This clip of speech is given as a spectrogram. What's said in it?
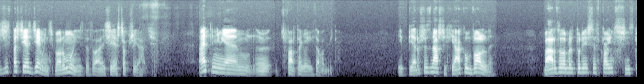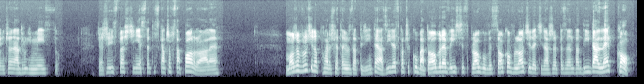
W rzeczywistości jest dziewięć, bo Rumuni zdecydowali się jeszcze przyjechać. Ale tu nie miałem y, czwartego ich zawodnika. I pierwszy z naszych, Jakub Wolny. Bardzo dobry turniej się skończy, skończony na drugim miejscu. W rzeczywistości niestety skacze w Sapporo, ale może wróci do Pucharu Świata już za tydzień. Teraz ile skoczy Kuba? Dobre wyjście z progu, wysoko w locie leci nasz reprezentant i daleko.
